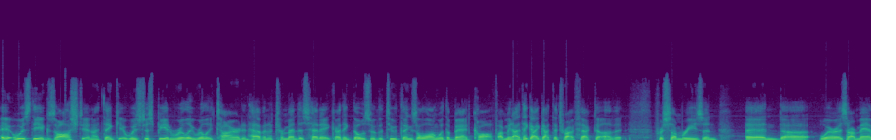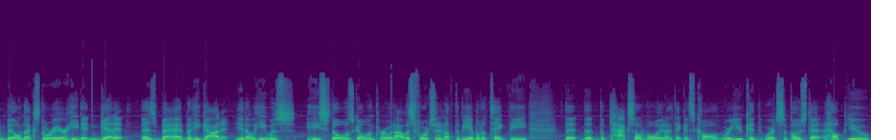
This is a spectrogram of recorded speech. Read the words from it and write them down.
It was the exhaustion. I think it was just being really, really tired and having a tremendous headache. I think those are the two things, along with a bad cough. I mean, I think I got the trifecta of it for some reason. And uh, whereas our man Bill next door here, he didn't get it as bad, but he got it. You know, he was he still was going through it. I was fortunate enough to be able to take the the the, the Paxlovid, I think it's called, where you could where it's supposed to help you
